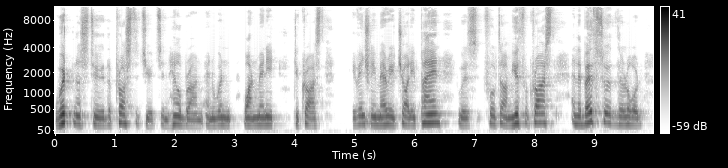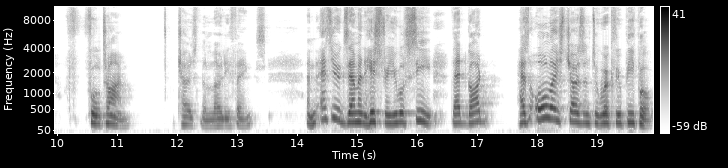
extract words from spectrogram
witnessed to the prostitutes in Hillbrow and won, won many to Christ. Eventually married Charlie Payne, who was full-time youth for Christ, and they both served the Lord f- full-time. Chose the lowly things. And as you examine history, you will see that God has always chosen to work through people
